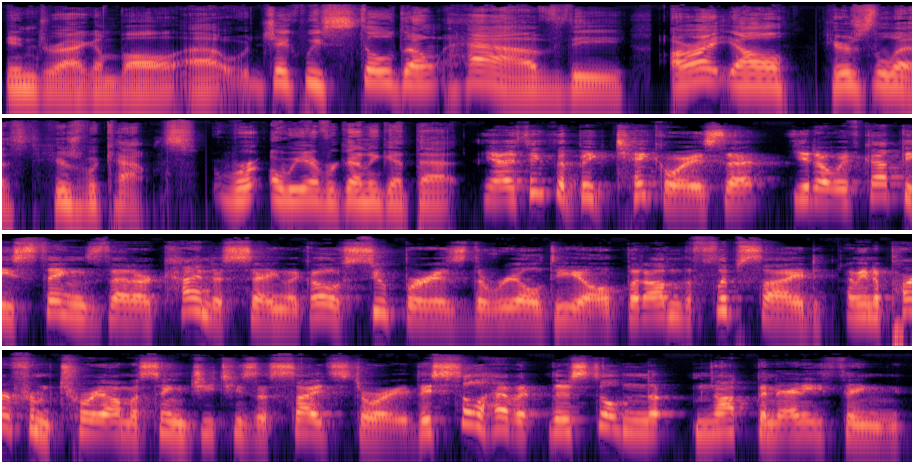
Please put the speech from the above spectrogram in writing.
in Dragon Ball. Uh, Jake, we still don't have the. All right, y'all. Here's the list. Here's what counts. We're, are we ever going to get that? Yeah, I think the big takeaway is that, you know, we've got these things that are kind of saying, like, oh, Super is the real deal. But on the flip side, I mean, apart from Toriyama saying GT's a side story, they still haven't, there's still n- not been anything,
